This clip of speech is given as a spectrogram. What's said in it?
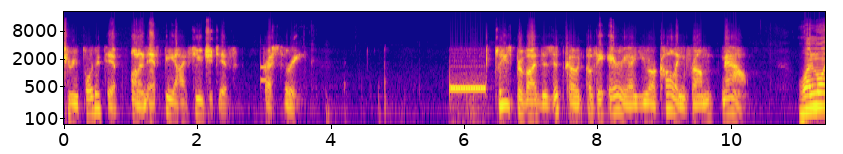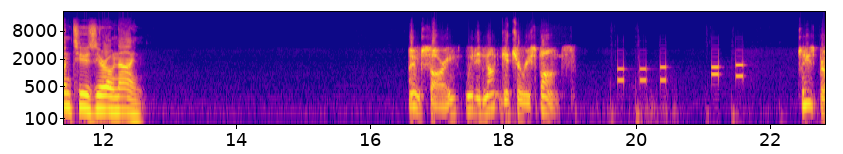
To report a tip on an FBI fugitive, press 3. Please provide the zip code of the area you are calling from now. 11209. I'm sorry, we did not get your response. Please pro-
